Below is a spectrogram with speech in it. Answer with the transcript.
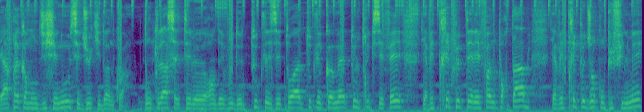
Et après, comme on dit chez nous, c'est Dieu qui donne, quoi. Donc là, c'était le rendez-vous de toutes les étoiles, toutes les comètes, tout le truc qui s'est fait. Il y avait très peu de téléphones portables, il y avait très peu de gens qui ont pu filmer,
